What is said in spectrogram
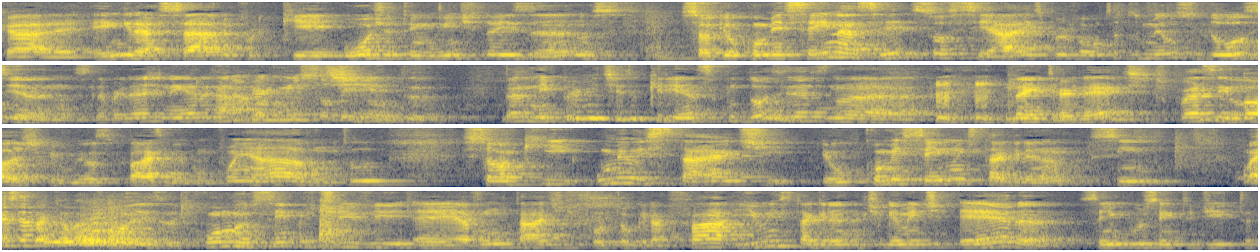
Cara, é engraçado porque hoje eu tenho 22 anos, só que eu comecei nas redes sociais por volta dos meus 12 anos. Na verdade, nem era Caramba, nem permitido. Não era nem permitido criança com 12 anos na, na internet. Tipo assim, lógico, meus pais me acompanhavam, tudo. Só que o meu start, eu comecei no Instagram, sim, mas era aquela coisa, como eu sempre tive é, a vontade de fotografar, e o Instagram antigamente era 100% dita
